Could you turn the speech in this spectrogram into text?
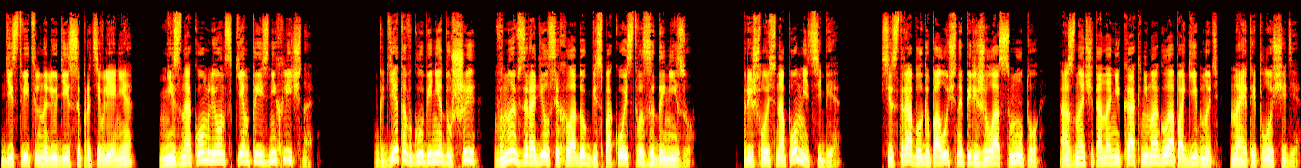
действительно люди из сопротивления, не знаком ли он с кем-то из них лично? Где-то в глубине души вновь зародился холодок беспокойства за Денизу. Пришлось напомнить себе. Сестра благополучно пережила смуту, а значит, она никак не могла погибнуть на этой площади.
